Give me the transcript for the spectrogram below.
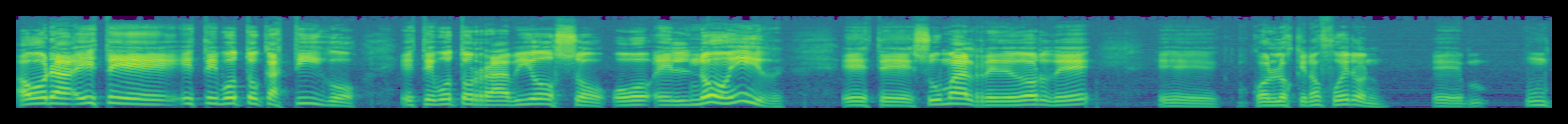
Ahora, este, este voto castigo, este voto rabioso o el no ir, este, suma alrededor de, eh, con los que no fueron, eh, un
